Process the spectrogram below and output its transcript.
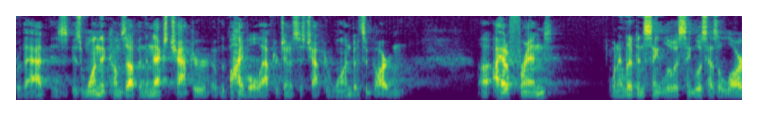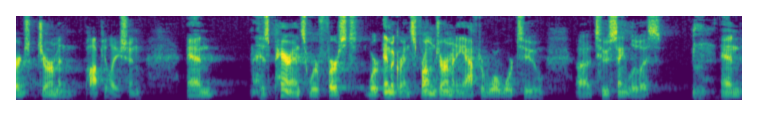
for that is, is one that comes up in the next chapter of the Bible after Genesis chapter 1, but it's a garden. Uh, I had a friend when I lived in St. Louis. St. Louis has a large German population, and his parents were first were immigrants from Germany after World War II uh, to St. Louis, and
